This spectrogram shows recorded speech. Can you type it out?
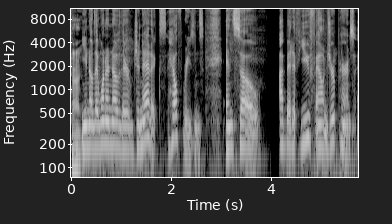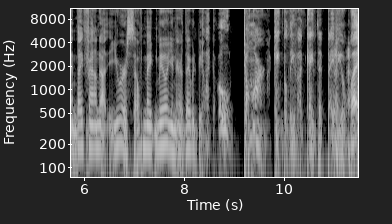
Right. You know, they want to know their genetics, health reasons, and so. I bet if you found your parents and they found out that you were a self-made millionaire, they would be like, "Oh, darn! I can't believe I gave that baby away."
